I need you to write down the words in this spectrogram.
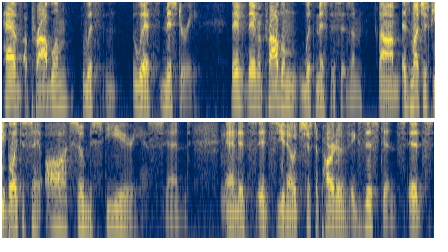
have a problem with with mystery. They have, they have a problem with mysticism. Um, as much as people like to say, "Oh, it's so mysterious," and and it's it's you know it's just a part of existence. It's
